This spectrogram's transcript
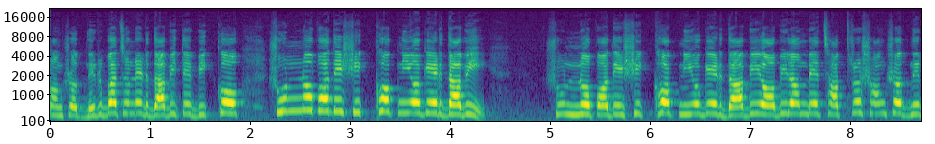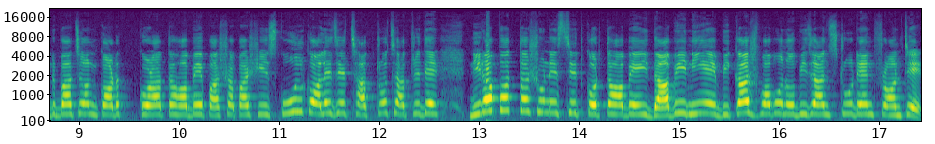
সংসদ নির্বাচনের দাবিতে বিক্ষোভ, শূন্য পদে শিক্ষক নিয়োগের দাবি। শূন্য পদে শিক্ষক নিয়োগের দাবি অবিলম্বে ছাত্র সংসদ নির্বাচন কর- করাতে হবে। পাশাপাশি স্কুল, কলেজের ছাত্রছাত্রীদের নিরাপত্তা সুনিশ্চিত করতে হবে। এই দাবি নিয়ে বিকাশ ভবন অভিযান স্টুডেন্ট ফ্রন্টের।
